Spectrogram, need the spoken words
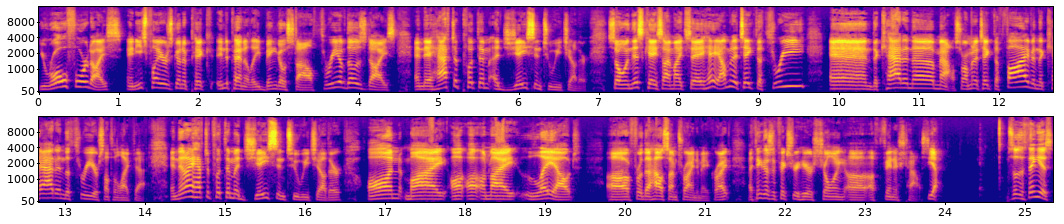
You roll four dice, and each player is going to pick independently, bingo style, three of those dice, and they have to put them adjacent to each other. So in this case, I might say, hey, I'm going to take the three and the cat and the mouse, or I'm going to take the five and the cat and the three, or something like that. And then I have to put them adjacent to each other on my on, on my layout uh, for the house I'm trying to make, right? I think there's a picture here showing a, a finished house. Yeah, so the thing is,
